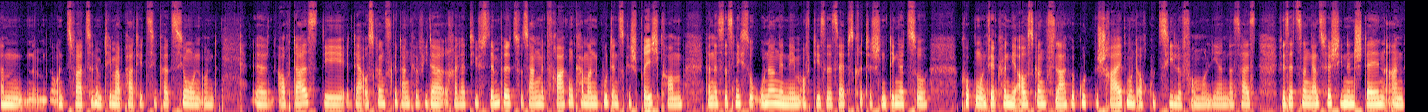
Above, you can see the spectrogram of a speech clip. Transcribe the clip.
ähm, und zwar zu dem Thema Partizipation. Und äh, auch da ist die, der Ausgangsgedanke wieder relativ simpel, zu sagen, mit Fragen kann man gut ins Gespräch kommen. Dann ist es nicht so unangenehm, auf diese selbstkritischen Dinge zu gucken und wir können die Ausgangslage gut beschreiben und auch gut Ziele formulieren. Das heißt, wir setzen an ganz verschiedenen Stellen an.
